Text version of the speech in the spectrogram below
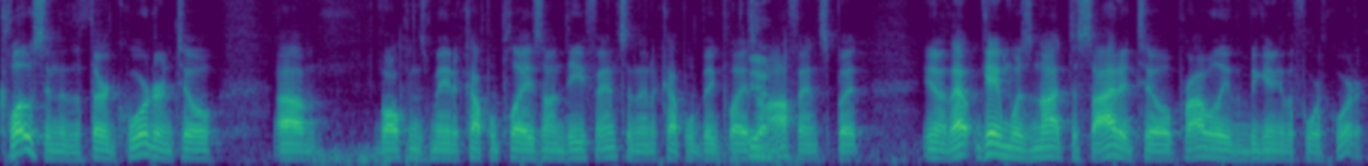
close into the third quarter until um, Vulcans made a couple plays on defense and then a couple big plays yeah. on offense. But you know that game was not decided till probably the beginning of the fourth quarter.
